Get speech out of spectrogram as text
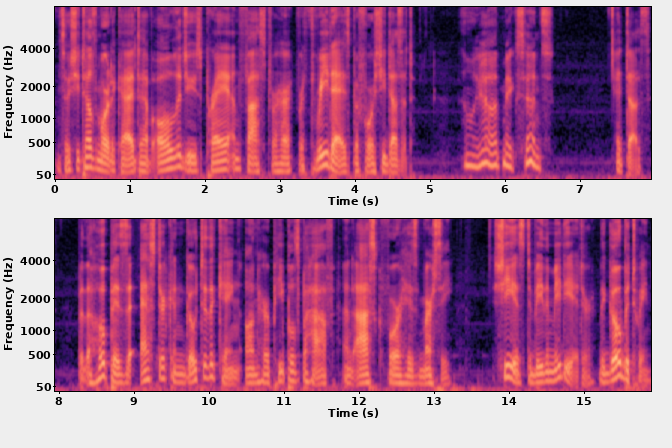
And so she tells Mordecai to have all the Jews pray and fast for her for three days before she does it. Oh, yeah, that makes sense. It does. But the hope is that Esther can go to the king on her people's behalf and ask for his mercy. She is to be the mediator, the go between.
